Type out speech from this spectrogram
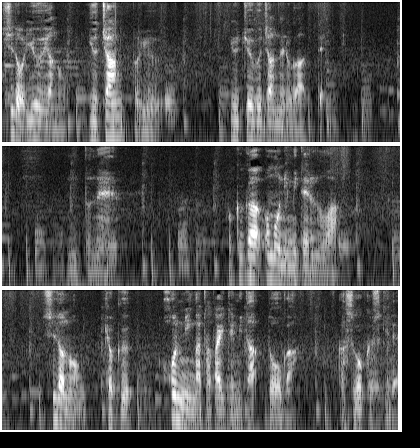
シドゆうやのゆちゃんという YouTube チャンネルがあって僕が主に見てるのはシドの曲本人が叩いてみた動画がすごく好きで。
